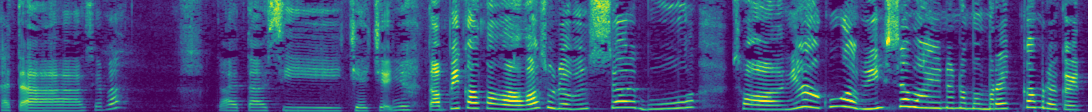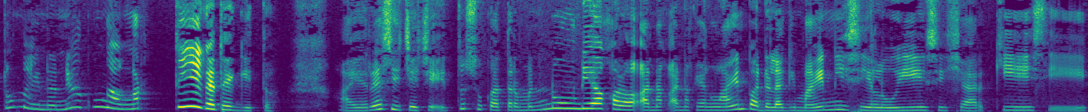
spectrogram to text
kata siapa? Kata si Cece-nya, tapi kakak-kakak sudah besar bu, soalnya aku gak bisa mainan sama mereka, mereka itu mainannya aku gak ngerti, katanya gitu. Akhirnya si Cece itu suka termenung dia kalau anak-anak yang lain pada lagi main nih si Louis, si Sharky, si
